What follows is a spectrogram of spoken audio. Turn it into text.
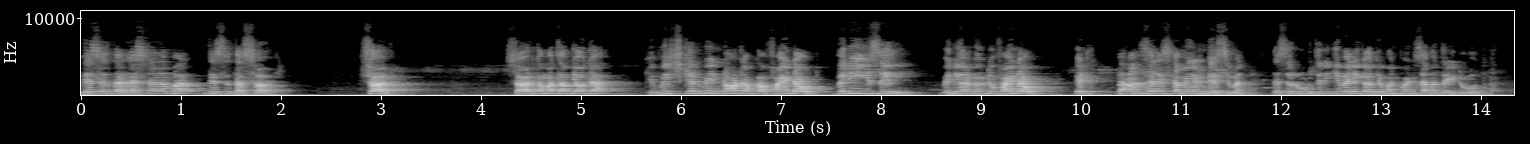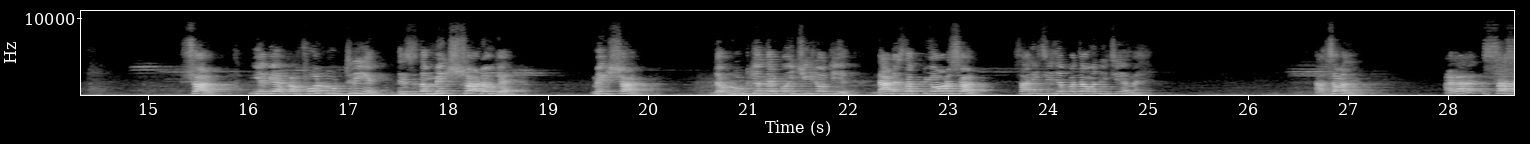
this is the rational number this is the surd surd surd का मतलब क्या हो गया? कि विच कैन बी नॉट आपका find out very easily when you are going to find out it the answer is coming in decimal जैसे रूट थ्री की वैल्यू क्या होती है? वन होती है। शॉर्ट ये भी आपका फोर रूट थ्री है. This is the mix surd हो गया. मिक्स शॉर्ट जब रूट के अंदर कोई चीज़ होती है that is the pure surd सारी चीज़ें पता होनी चाहिए हमें. आप समझ अगर such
